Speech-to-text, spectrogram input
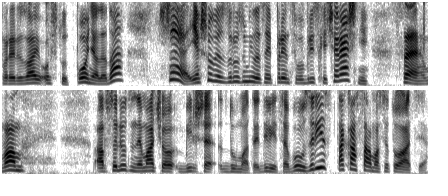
перерізаю ось тут. Поняли, да? Все, якщо ви зрозуміли цей принцип обрізки черешні, все, вам абсолютно нема чого більше думати. Дивіться, був зріз, така сама ситуація.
